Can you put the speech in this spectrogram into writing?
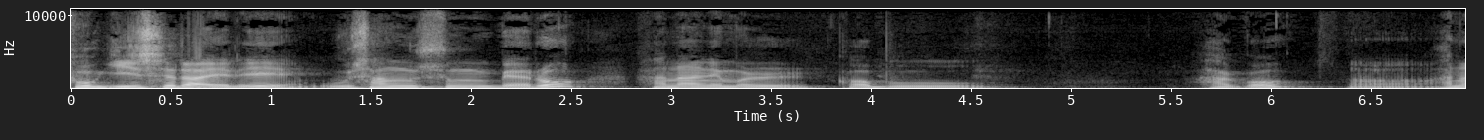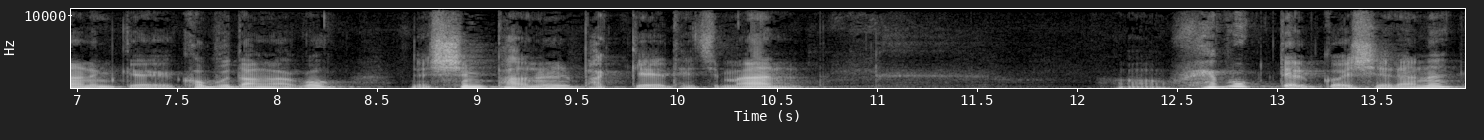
북이스라엘이 우상숭배로 하나님을 거부 하고 어, 하나님께 거부당하고 심판을 받게 되지만 어, 회복될 것이라는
